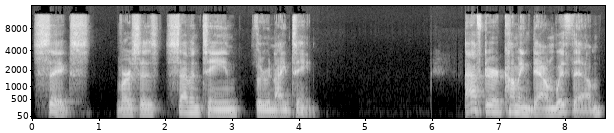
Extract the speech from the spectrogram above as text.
6, verses 17 through 19. After coming down with them,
